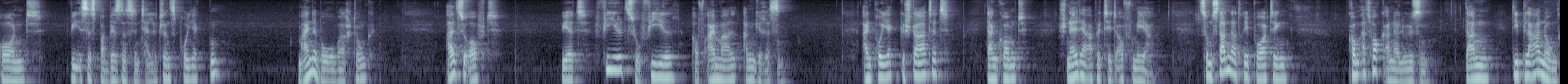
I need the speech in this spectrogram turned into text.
Und wie ist es bei Business Intelligence Projekten? Meine Beobachtung, allzu oft wird viel zu viel auf einmal angerissen. Ein Projekt gestartet, dann kommt schnell der Appetit auf mehr. Zum Standard Reporting kommen Ad-Hoc-Analysen, dann die Planung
